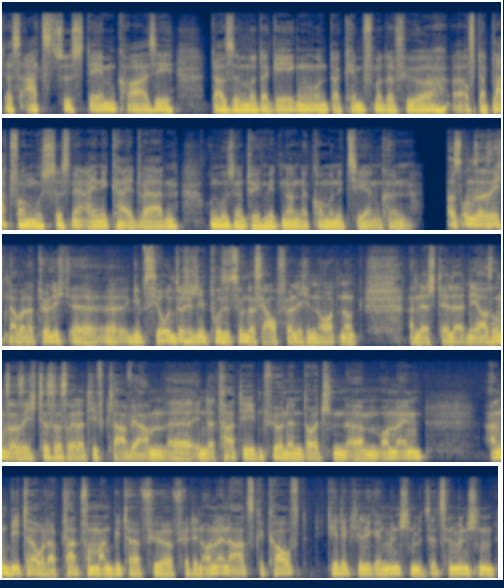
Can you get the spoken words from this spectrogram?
das Arztsystem quasi, da sind wir dagegen und da kämpfen wir dafür. Auf der Plattform muss das eine Einigkeit werden und muss natürlich miteinander kommunizieren reagieren können. Aus unserer Sicht, aber natürlich äh, äh gibt es hier unterschiedliche Positionen, das ist ja auch völlig in Ordnung an der Stelle. Nee, aus unserer Sicht ist es relativ klar. Wir haben äh, in der Tat den führenden deutschen ähm, Online-Anbieter oder Plattformanbieter für, für den Online-Arzt gekauft. Die Teleklinik in München mit Sitz in München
